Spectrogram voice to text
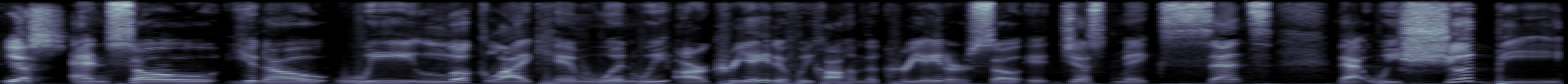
yes. And so, you know, we look like him when we are creative. We call him the creator. So it just makes sense that we should be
